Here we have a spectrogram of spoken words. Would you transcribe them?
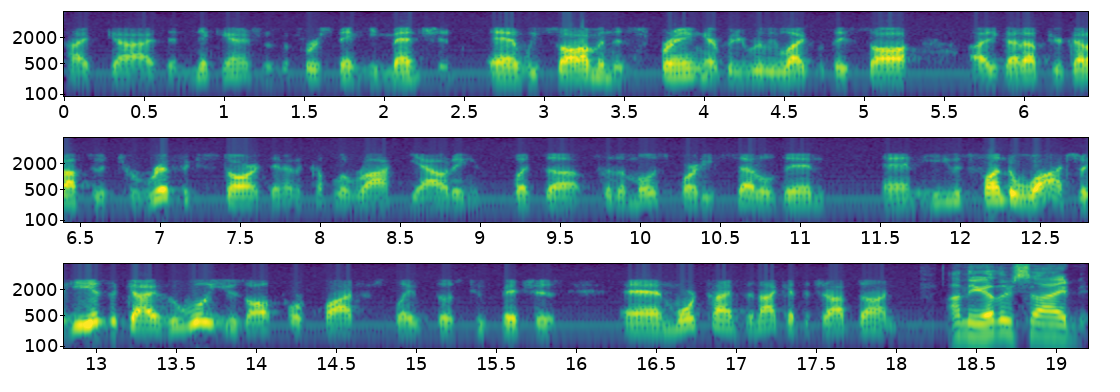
type guys, and Nick Anderson was the first name he mentioned. And we saw him in the spring. Everybody really liked what they saw. Uh, he got up here, got off to a terrific start, then had a couple of rocky outings, but uh, for the most part, he settled in, and he was fun to watch. So he is a guy who will use all four quadrants late with those two pitches, and more times than not get the job done. On the other side,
